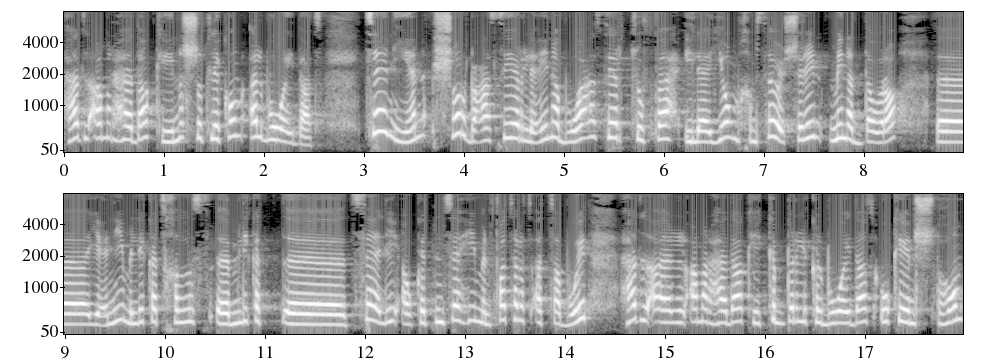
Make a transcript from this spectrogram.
هذا الأمر هذا كينشط لكم البويضات. ثانيا شرب عصير العنب وعصير التفاح إلى يوم 25 من الدورة. يعني ملي كتخلص آه ملي كتسالي أو كتنتهي من فترة التبويض هذا الأمر هذا كيكبر لك البويضات وكينشطهم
